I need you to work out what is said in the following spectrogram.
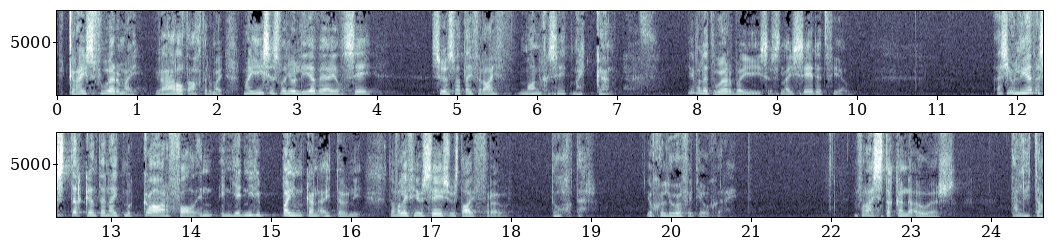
Die kruis voor my, die wêreld agter my. Maar Jesus wil jou lewe hê. Hy wil sê soos wat hy vir daai man gesê het, my kind. Jy wil dit hoor by Jesus en hy sê dit vir jou. As jou lewe stikkend en uitmekaar val en en jy nie die pyn kan uithou nie, dan wil hy vir jou sê soos daai vrou, dogter, jou geloof het jou gered. En vir daai stikkende ouers, Talita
